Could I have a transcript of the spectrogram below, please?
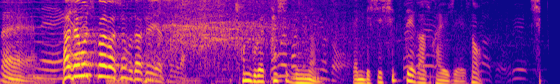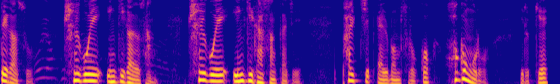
네. 다시 한번 축하의 말씀 부탁드리겠습니다. 1986년 MBC 10대 가수 가요제에서 10대 가수 최고의 인기 가요상, 최고의 인기 가상까지 8집 앨범 수록곡 허공으로 이렇게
